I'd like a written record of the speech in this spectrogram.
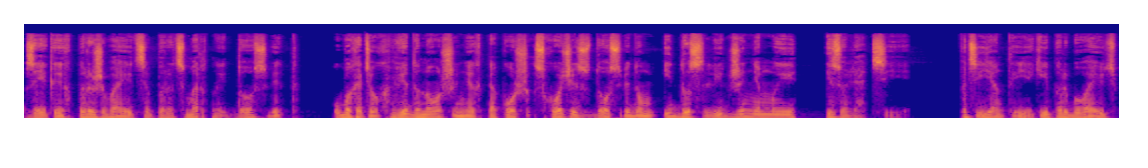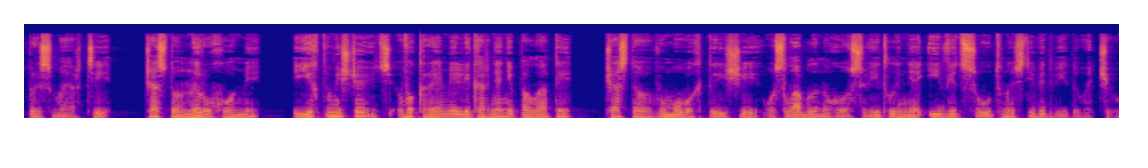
за яких переживається передсмертний досвід, у багатьох відношеннях також схожі з досвідом і дослідженнями ізоляції. Пацієнти, які перебувають при смерті, часто нерухомі, їх поміщають в окремі лікарняні палати, часто в умовах тиші, ослабленого освітлення і відсутності відвідувачів.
